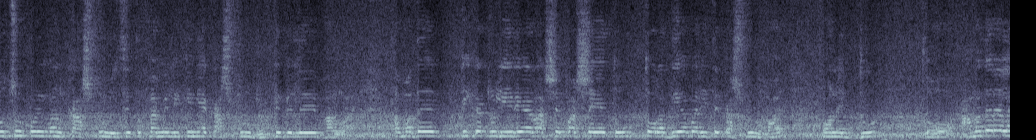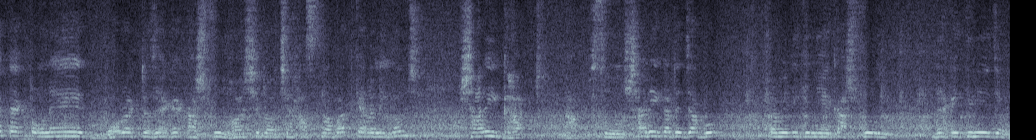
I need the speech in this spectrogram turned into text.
প্রচুর পরিমাণ কাশফুল হয়েছে। তো ফ্যামিলিকে নিয়ে কাশফুল ঘুরতে গেলে ভালো হয়। আমাদের টিকাটুলি এরিয়ার আশেপাশে তো উত্তরা দিয়াবাড়িতে কাশফুল হয়, অনেক দূর। তো আমাদের এলাকায় একটা অনেক বড় একটা জায়গায় কাশফুল হয়, সেটা হচ্ছে হাসনাবাদ, কেরানীগঞ্জ, সারিঘাট নাম। সো সারিঘাটে যাব ফ্যামিলিকে নিয়ে কাশফুল দেখাইতে নিয়ে যাব,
